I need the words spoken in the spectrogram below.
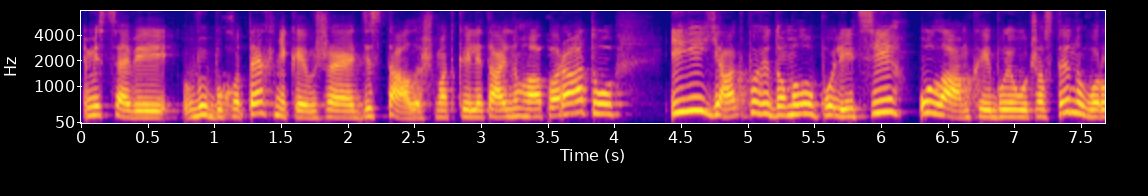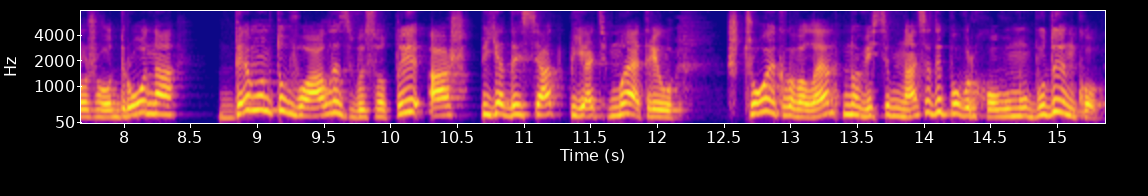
Місцеві вибухотехніки вже дістали шматки літального апарату. І як повідомили у поліції, уламки і бойову частину ворожого дрона демонтували з висоти аж 55 метрів, що еквівалентно 18-поверховому будинку.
